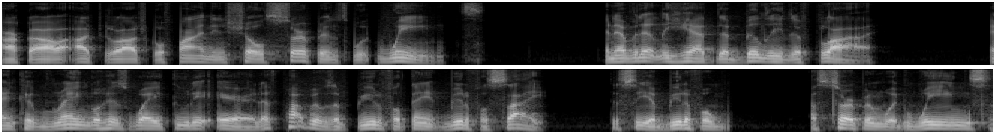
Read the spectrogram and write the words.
archaeological findings show serpents with wings. And evidently he had the ability to fly and could wrangle his way through the air. That probably was a beautiful thing, beautiful sight to see a beautiful a serpent with wings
